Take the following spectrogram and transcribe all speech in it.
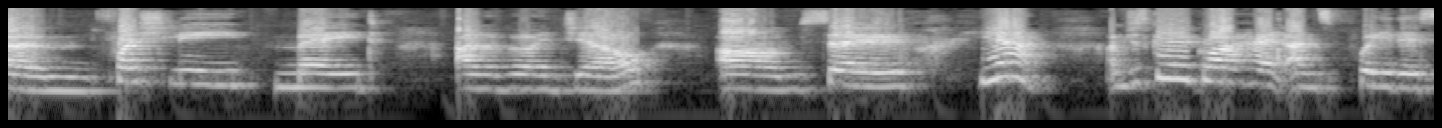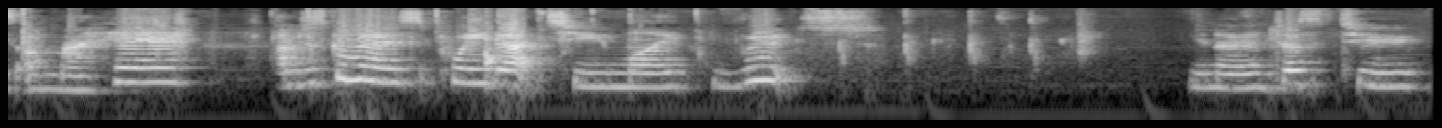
um, freshly made aloe vera gel. Um, so yeah i'm just to go ahead and spray this on my hair. I'm just to spray that to my roots you know just to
